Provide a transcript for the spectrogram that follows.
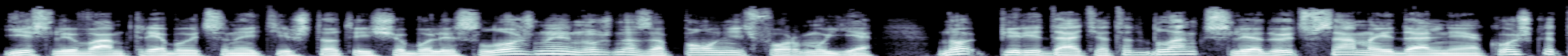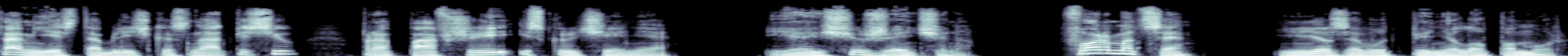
Если вам требуется найти что-то еще более сложное, нужно заполнить форму «Е». Но передать этот бланк следует в самое дальнее окошко, там есть табличка с надписью «Пропавшие исключения». Я ищу женщину. Форма «С». Ее зовут Пенелопа Мур.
